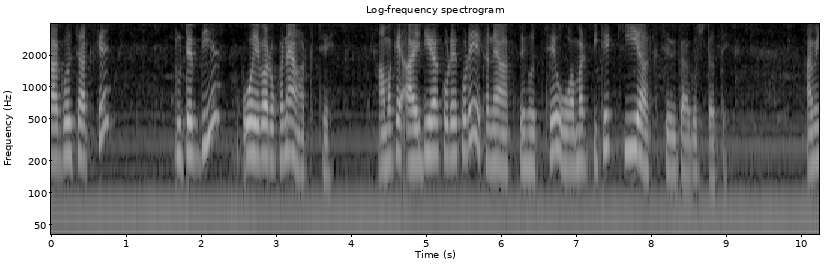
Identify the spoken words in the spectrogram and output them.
কাগজ আটকে টুটেপ দিয়ে ও এবার ওখানে আঁকছে। আমাকে আইডিয়া করে করে এখানে আঁকতে হচ্ছে, ও আমার পিঠে কি আঁকছে ওই কাগজটাতে? আমি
